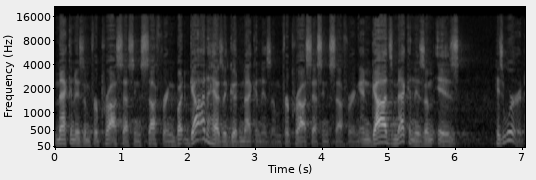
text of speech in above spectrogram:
mechanism for processing suffering, but God has a good mechanism for processing suffering. And God's mechanism is his word.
